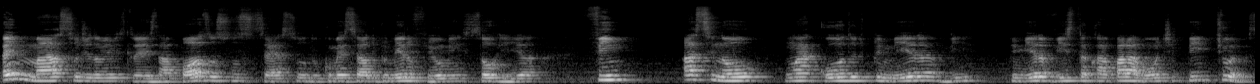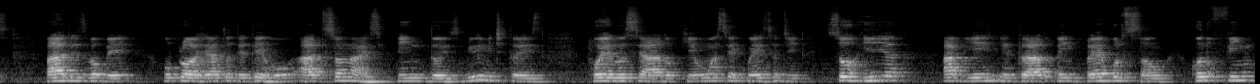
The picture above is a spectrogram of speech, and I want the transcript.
Em março de 2023, após o sucesso do comercial do primeiro filme, Sorria, Finn assinou um acordo de primeira, vi primeira vista com a Paramount Pictures para desenvolver o projeto de terror adicionais. Em 2023, foi anunciado que uma sequência de Sorria havia entrado em pré-produção, quando Finn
